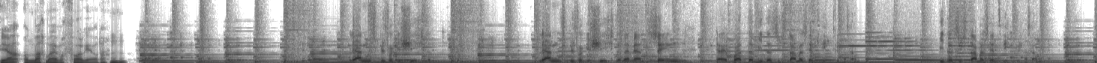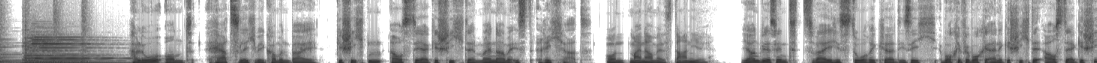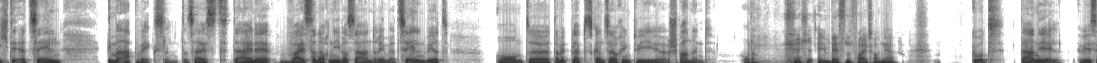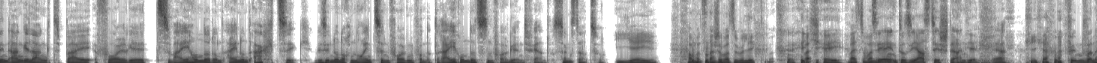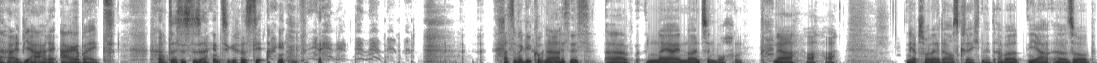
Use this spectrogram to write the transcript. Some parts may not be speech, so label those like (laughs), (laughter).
Ja, und machen wir einfach Folge, oder? Mhm. Lernen ein bisschen Geschichte. Lernen ein bisschen Geschichte, dann werden Sie sehen, Herr Reporter, wie das sich damals entwickelt hat. Wie das sich damals entwickelt hat. Hallo und herzlich willkommen bei Geschichten aus der Geschichte. Mein Name ist Richard. Und mein Name ist Daniel. Ja, und wir sind zwei Historiker, die sich Woche für Woche eine Geschichte aus der Geschichte erzählen, immer abwechselnd. Das heißt, der eine weiß dann auch nie, was der andere ihm erzählen wird. Und äh, damit bleibt das Ganze auch irgendwie spannend, oder? (laughs) Im besten Fall schon, ja. Gut, Daniel, wir sind angelangt bei Folge 281. Wir sind nur noch 19 Folgen von der 300. Folge entfernt. Was sagst du dazu? Yay. Haben wir uns da schon was überlegt? (laughs) We Yay. Weißt du, wann Sehr enthusiastisch, Daniel. Ja? (laughs) ja. Fünfeinhalb Jahre Arbeit. (laughs) Das ist das Einzige, was dir einfällt. Hast du mal geguckt, Na, wann es ist? Äh, naja, in 19 Wochen. Ja, haha. Ich habe es mal nicht ausgerechnet. Aber ja, also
